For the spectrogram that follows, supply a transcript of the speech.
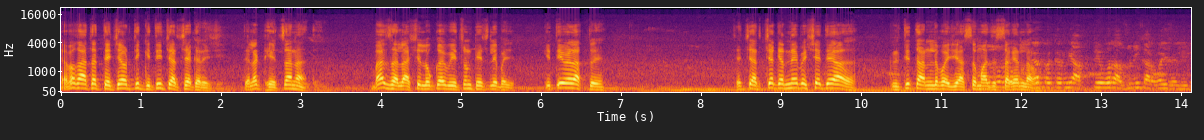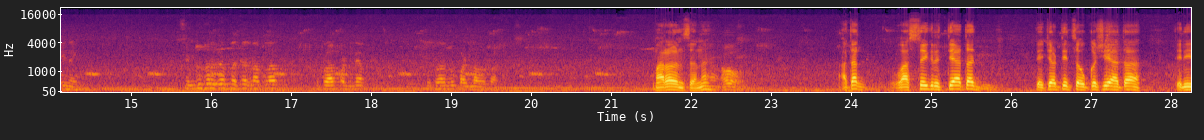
हे बघा आता त्याच्यावरती किती चर्चा करायची? त्याला ठेचा ना आता. बस झालं असे लोक वेचून ठेचले पाहिजे. किती वेळ लागतोय? त्या चर्चा करण्यापेक्षा त्या कृतीत आणलं पाहिजे असं माझं सगळ्यांना या प्रकरणी आपटेवर अजूनही कारवाई झालेली नाही? सिंधुदुर्ग प्रकरणातला पुतळा पडण्यात पुतळा जो पडला होता. महाराजांचं ना? हो. आता वास्तविकरित्या आता त्याच्यावरती चौकशी आता त्यांनी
